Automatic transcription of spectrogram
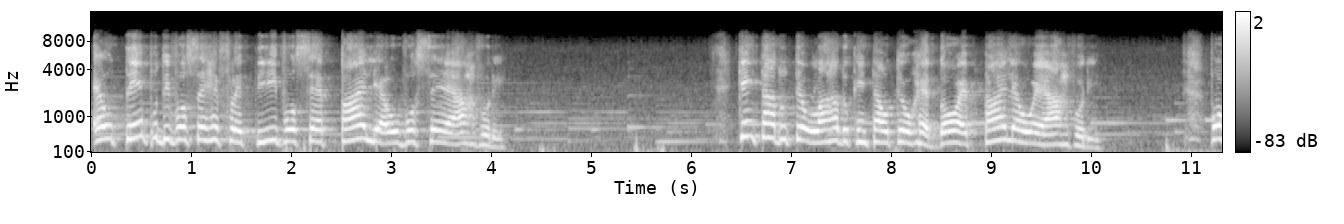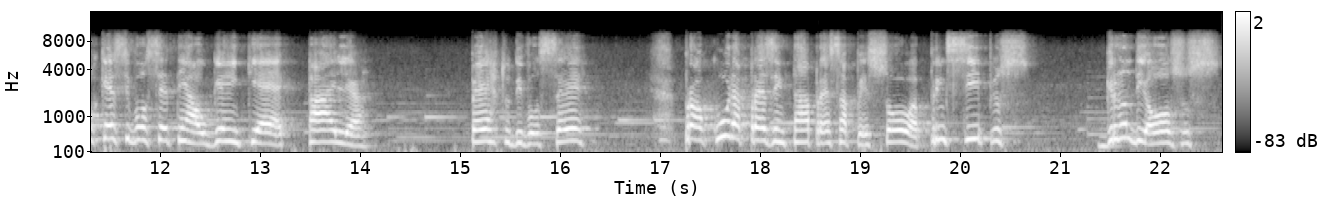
é o tempo de você refletir: você é palha ou você é árvore? Quem está do teu lado, quem está ao teu redor, é palha ou é árvore? Porque se você tem alguém que é palha perto de você, procura apresentar para essa pessoa princípios grandiosos,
